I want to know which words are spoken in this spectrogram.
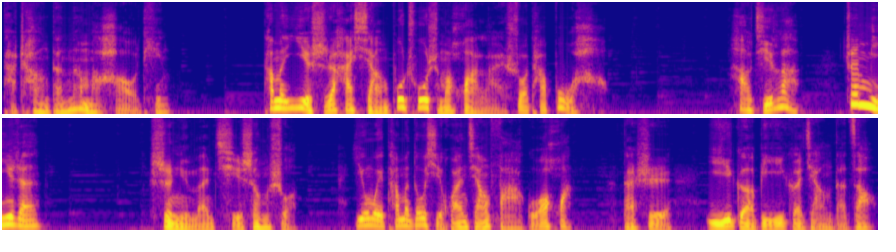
它唱的那么好听，他们一时还想不出什么话来说它不好。好极了，真迷人。侍女们齐声说，因为他们都喜欢讲法国话，但是一个比一个讲的糟。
